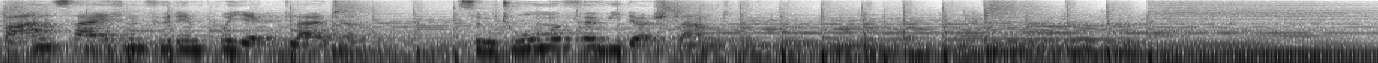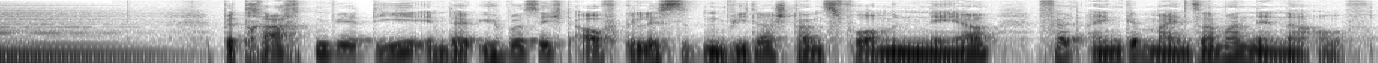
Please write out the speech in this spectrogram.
Warnzeichen für den Projektleiter. Symptome für Widerstand. Betrachten wir die in der Übersicht aufgelisteten Widerstandsformen näher, fällt ein gemeinsamer Nenner auf.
